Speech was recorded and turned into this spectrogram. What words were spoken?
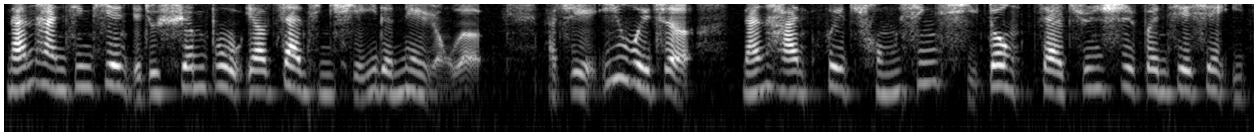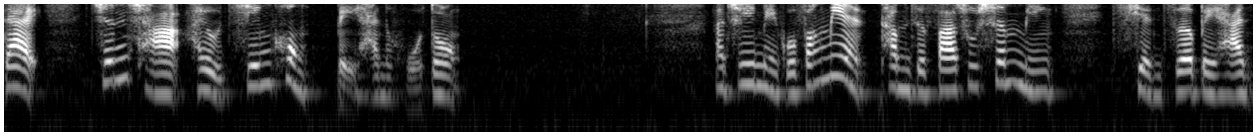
南韩今天也就宣布要暂停协议的内容了。那这也意味着南韩会重新启动在军事分界线一带侦察还有监控北韩的活动。那至于美国方面，他们则发出声明，谴责北韩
